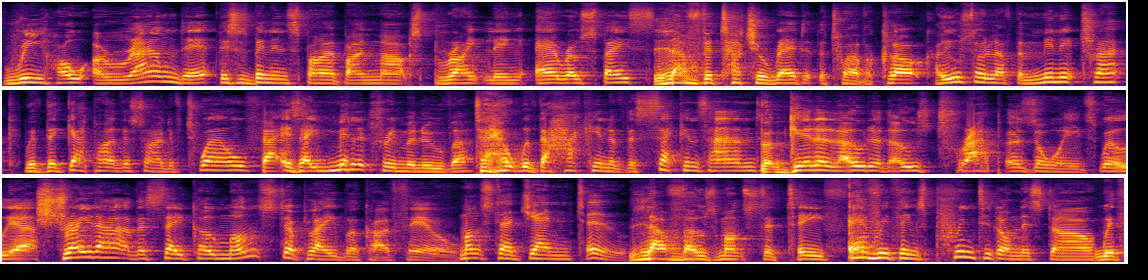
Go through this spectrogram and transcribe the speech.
rehaut around it. This has been inspired by Mark's Breitling Aerospace. Love the touch of red at the 12 o'clock. I also love the minute track with the gap either side of 12. That is a military maneuver to help with the hacking of the seconds hand. But get a load of those trapezoids, will ya? Straight out of the Seiko Monster playbook, I feel. Monster Gen 2. Love those monster teeth. Everything's printed on this dial with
